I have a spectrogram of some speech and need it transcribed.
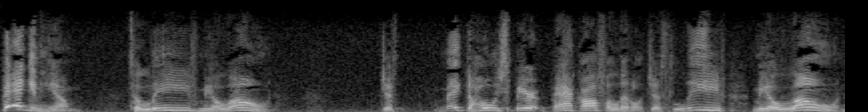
begging Him to leave me alone. Just make the Holy Spirit back off a little. Just leave me alone.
